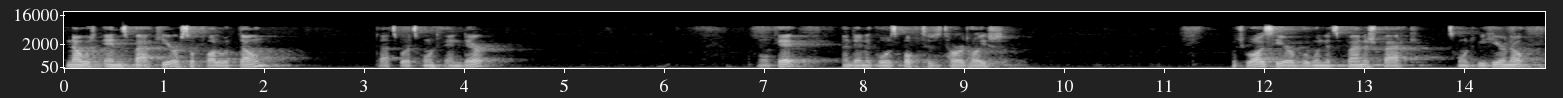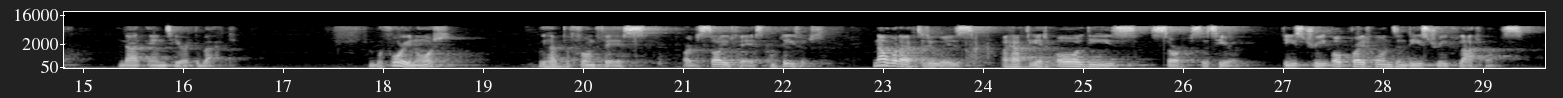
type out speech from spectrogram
Now it ends back here, so follow it down. That's where it's going to end there okay? And then it goes up to the third height which was here but when it's vanished back it's going to be here now and that ends here at the back. And before you know it, we have the front face or the side face completed. Now what I have to do is I have to get all these surfaces here, these three upright ones and these three flat ones.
